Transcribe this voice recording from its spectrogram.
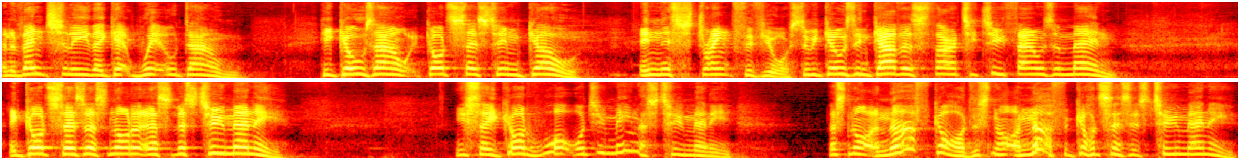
And eventually they get whittled down. He goes out. God says to him, Go in this strength of yours. So he goes and gathers 32,000 men. And God says, That's not, that's, that's too many. You say, God, what? What do you mean that's too many? That's not enough, God. It's not enough. God says it's too many.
